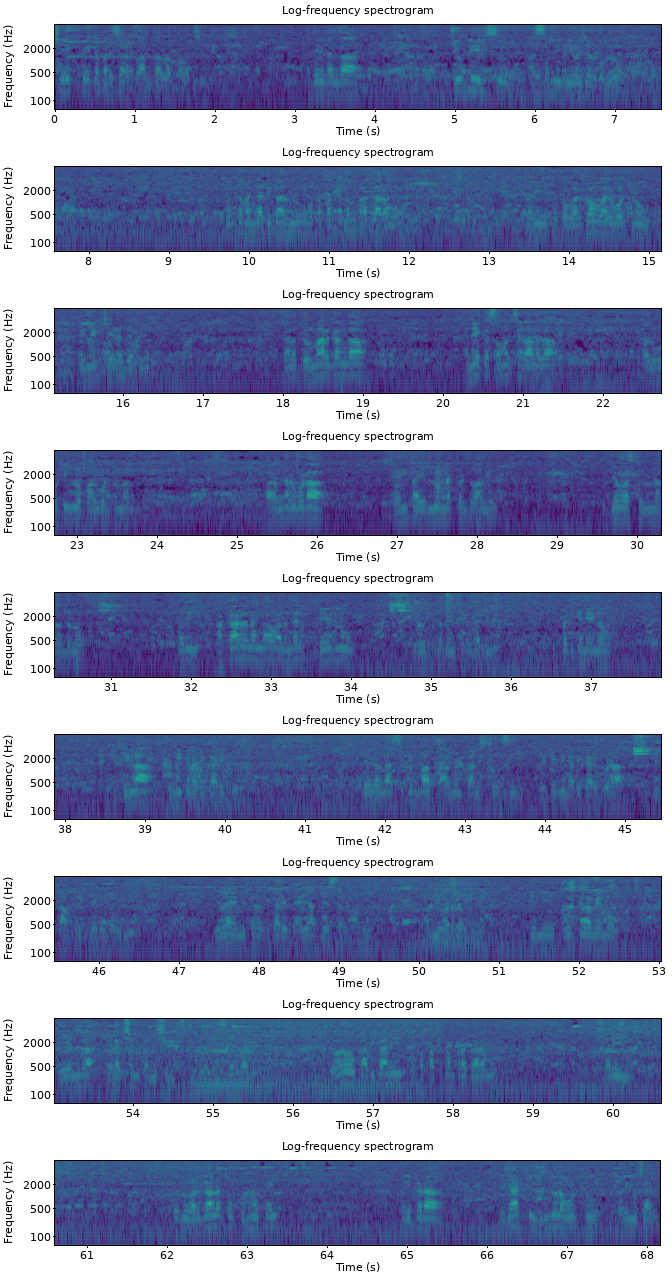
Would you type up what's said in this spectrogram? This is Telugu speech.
షేక్పేట పరిసర ప్రాంతాల్లో కావచ్చు. అదేవిధంగా జూబ్లీహిల్స్ అసెంబ్లీ నియోజకవర్గంలో కొంతమంది అధికారులు ఒక పథకం ప్రకారము మరి ఒక వర్గం వారి ఓట్లు డిలీట్ చేయడం జరిగింది. చాలా దుర్మార్గంగా అనేక సంవత్సరాలుగా వాళ్ళు ఓటింగ్లో పాల్గొంటున్నారు. వారందరూ కూడా సొంత ఇల్లు ఉన్నటువంటి వాళ్ళు ఉద్యోగస్తులు ఉన్నారు అందులో. మరి అకారణంగా వాళ్ళందరి పేర్లు ఈరోజు తొలగించడం జరిగింది. ఇప్పటికే నేను జిల్లా ఎన్నికల అధికారికి అదేవిధంగా సికింద్రాబాద్ పార్లమెంట్ కాన్స్టిట్యున్సీ రిటర్నింగ్ అధికారి కూడా నేను కంప్లీట్ చేయడం జరిగింది. జిల్లా ఎన్నికల అధికారి దర్యాప్తు చేస్తున్నారు హామీ హామీ ఇవ్వడం జరిగింది. దీన్ని పూర్తిగా మేము కేంద్ర ఎలక్షన్ కమిషన్ దృష్టికి తీసుకెళ్తాము. ఎవరో ఒక అధికారి ఒక పథకం ప్రకారం మరి కొన్ని వర్గాలతో కొమ్ముకై మరి ఇక్కడ మెజార్టీ హిందువుల ఓట్లు తొలగించారు.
